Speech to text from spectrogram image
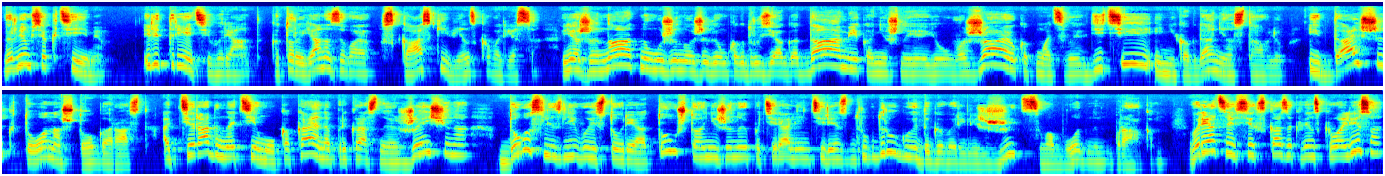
Вернемся к теме. Или третий вариант, который я называю «сказки Венского леса». Я женат, но мы с женой живем как друзья годами. Конечно, я ее уважаю, как мать своих детей и никогда не оставлю. И дальше кто на что гораст. От тирады на тему «какая она прекрасная женщина» до слезливой истории о том, что они с женой потеряли интерес друг к другу и договорились жить свободным браком. Вариации всех сказок Венского леса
